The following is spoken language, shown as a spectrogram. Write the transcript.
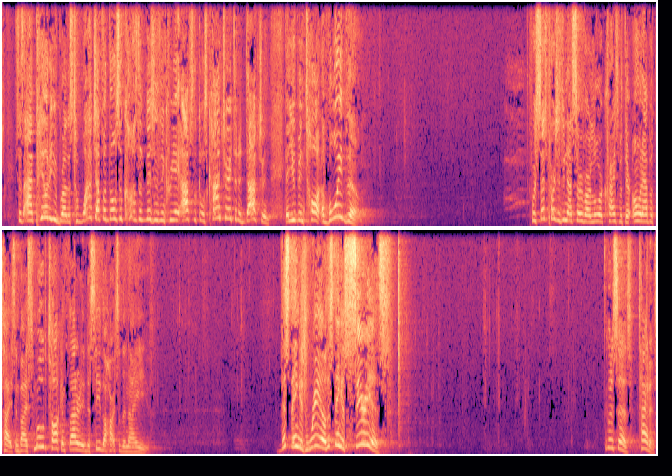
He says, I appeal to you, brothers, to watch out for those who cause divisions and create obstacles contrary to the doctrine that you've been taught. Avoid them. For such persons do not serve our Lord Christ but their own appetites, and by smooth talk and flattery they deceive the hearts of the naive. This thing is real. This thing is serious. Look what it says Titus.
